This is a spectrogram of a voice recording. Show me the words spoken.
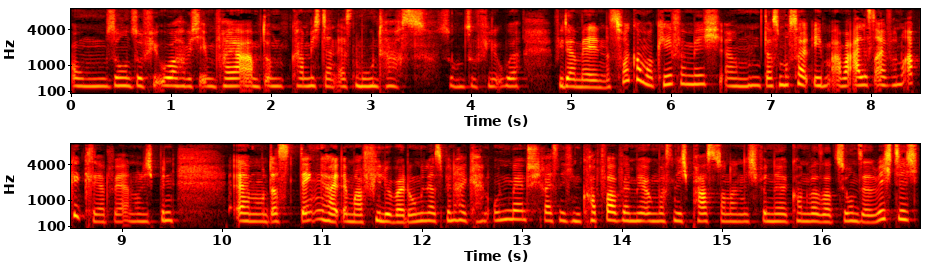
um so und so viel Uhr habe ich eben Feierabend und kann mich dann erst montags so und so viel Uhr wieder melden. Das ist vollkommen okay für mich. Ähm, das muss halt eben aber alles einfach nur abgeklärt werden. Und ich bin, ähm, und das denken halt immer viele über Dominas, ich bin halt kein Unmensch, ich reiß nicht den Kopf ab, wenn mir irgendwas nicht passt, sondern ich finde Konversation sehr wichtig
